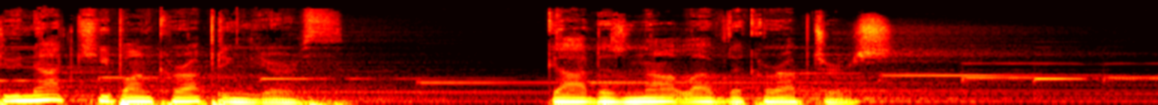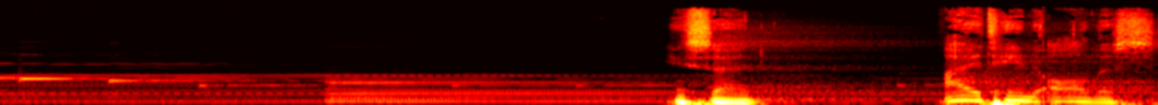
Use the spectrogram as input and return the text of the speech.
Do not keep on corrupting the earth. God does not love the corruptors. He said, I attained all this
